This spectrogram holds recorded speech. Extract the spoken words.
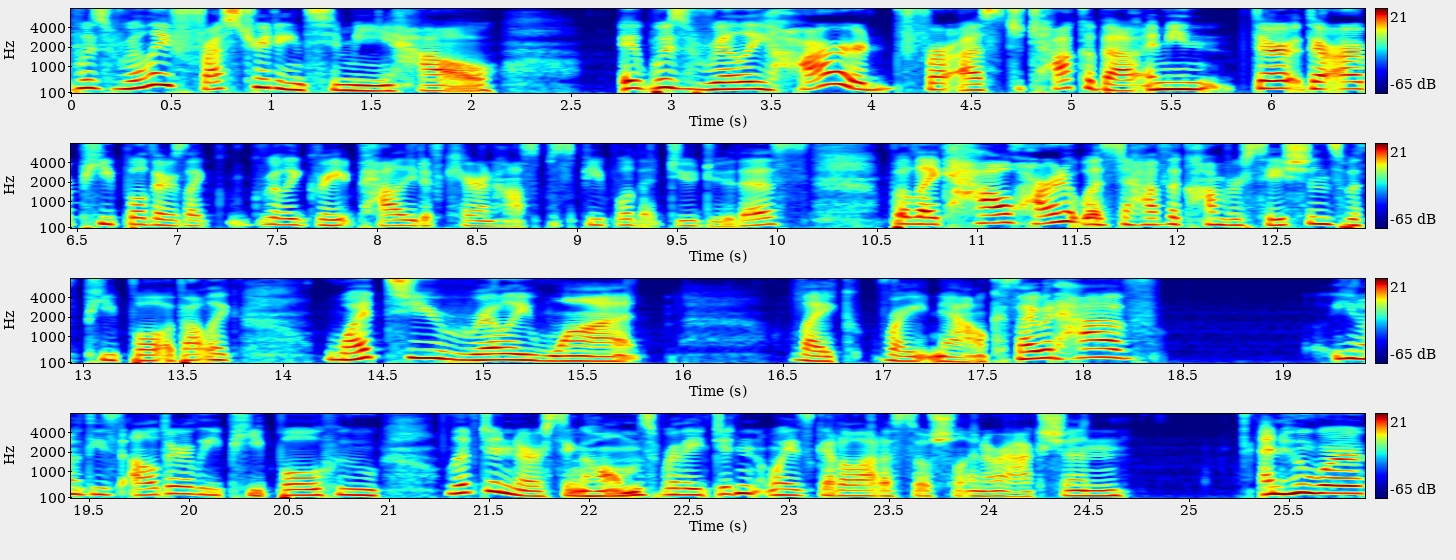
was really frustrating to me how it was really hard for us to talk about. I mean, there there are people, there's like really great palliative care and hospice people that do do this, but like how hard it was to have the conversations with people about like what do you really want like right now? Cuz I would have you know these elderly people who lived in nursing homes where they didn't always get a lot of social interaction and who were,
